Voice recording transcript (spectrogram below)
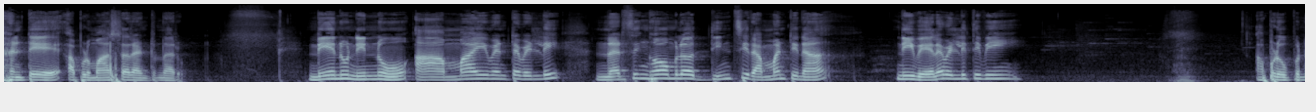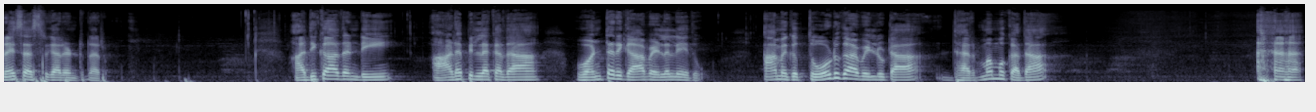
అంటే అప్పుడు మాస్టర్ అంటున్నారు. నేను నిన్ను ఆ అమ్మాయి వెంట వెళ్ళి నర్సింగ్ హోమ్లో దించి రమ్మంటినా నీవేళ వెళ్ళితివి? అప్పుడు పున్నయ్య శాస్త్రి గారు అంటున్నారు. అది కాదండి ఆడపిల్ల కదా ఒంటరిగా వెళ్ళలేదు. ఆమెకు తోడుగా వెళ్ళుట ధర్మము కదా?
